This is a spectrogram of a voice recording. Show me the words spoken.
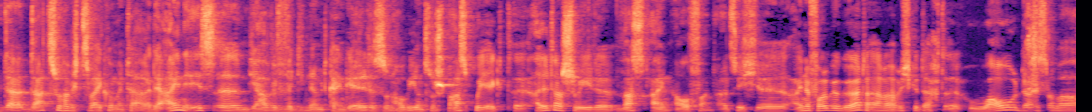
da, dazu habe ich zwei Kommentare. Der eine ist, äh, ja, wir verdienen damit kein Geld, das ist so ein Hobby und so ein Spaßprojekt. Äh, alter Schwede, was ein Aufwand. Als ich äh, eine Folge gehört habe, habe ich gedacht, äh, wow, da ist aber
